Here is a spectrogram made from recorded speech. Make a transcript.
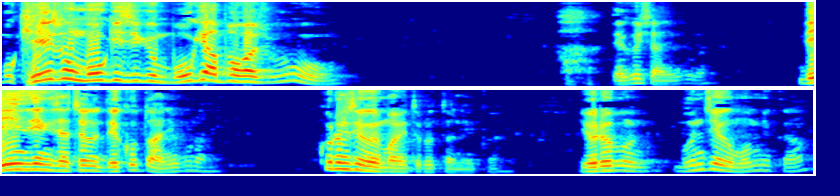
뭐 계속 목이 지금 목이 아파가지고 아, 내 것이 아니구나. 내 인생 자체도 내 것도 아니구나. 그런 생각이 많이 들었다니까. 여러분 문제가 뭡니까?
